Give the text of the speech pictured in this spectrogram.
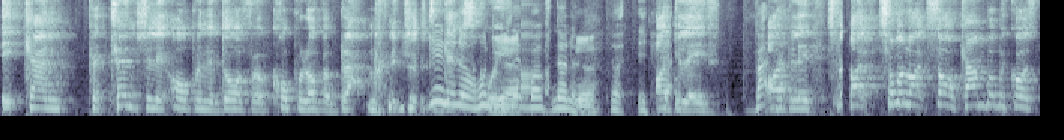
it can potentially open the door for a couple other black managers. to Yeah, no, get no, hundred squeezed percent, No, no, Yeah. no. I believe. That- I that- believe. Like someone like Sol Campbell because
